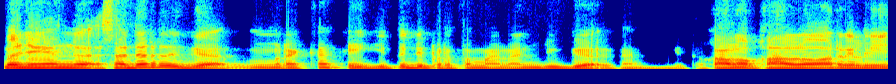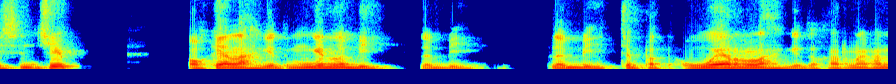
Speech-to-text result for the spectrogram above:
banyak yang nggak sadar juga mereka kayak gitu di pertemanan juga kan gitu. Kalau kalau relationship oke okay lah gitu, mungkin lebih lebih lebih cepat aware lah gitu. Karena kan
